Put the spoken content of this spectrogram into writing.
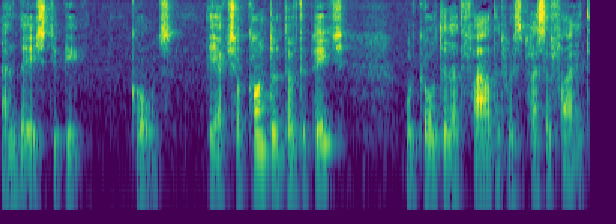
and the HTTP codes the actual content of the page would go to that file that we specified.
